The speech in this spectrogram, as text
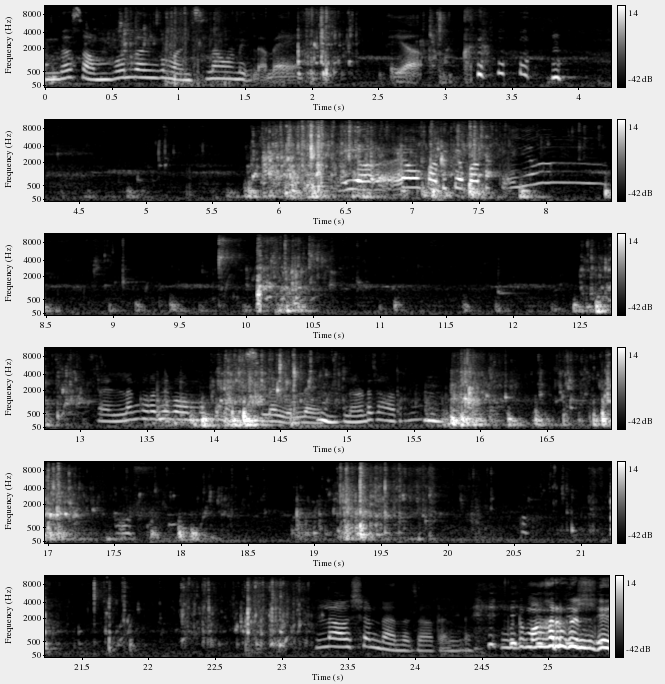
എന്താ സംഭവം നിങ്ങൾക്ക് മനസ്സിലാവണില്ല മേ അയ്യാ. വെള്ളം കുറഞ്ഞപ്പോൾ നമുക്ക് മനസ്സിലായി അല്ലേ ഇല്ലാണ്ട് ചാടണം. നല്ല ആവശ്യം ഉണ്ടായിരുന്നു ചേട്ടന്റെ? ഇങ്ങോട്ട് മാറുമല്ലേ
